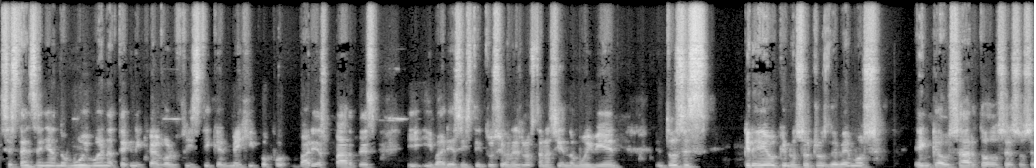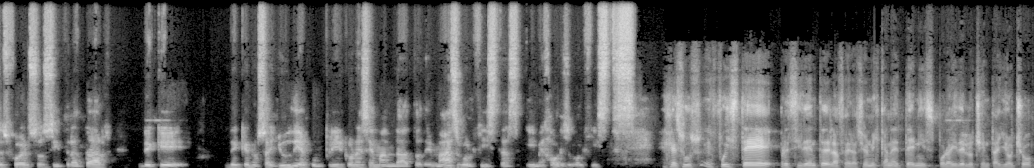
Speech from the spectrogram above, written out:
se está enseñando muy buena técnica golfística en México por varias partes y, varias instituciones lo están haciendo muy bien. Entonces, creo que nosotros debemos encauzar todos esos esfuerzos y tratar de que de que nos ayude a cumplir con ese mandato de más golfistas y mejores golfistas. Jesús, eh, fuiste presidente de la Federación Mexicana de Tenis por ahí del 88.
